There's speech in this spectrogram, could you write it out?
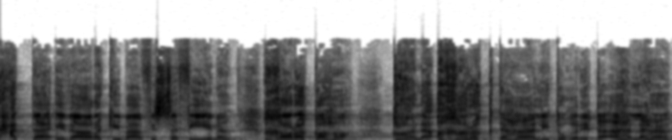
حتى إذا ركب في السفينة خرقها. قال أخرقتها لتغرق أهلها؟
